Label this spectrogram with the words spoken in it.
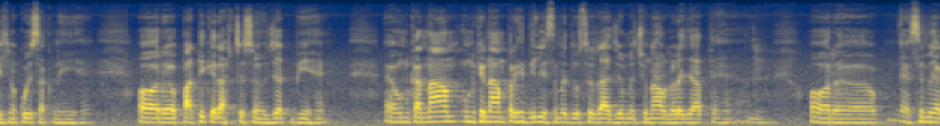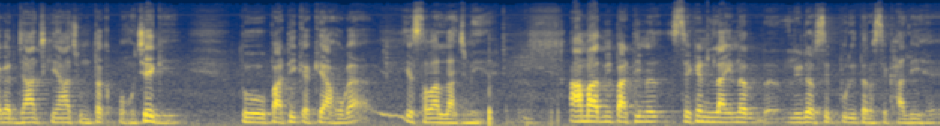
इसमें कोई शक नहीं है। और पार्टी के राष्ट्रीय संयोजक भी हैं। उनका नाम उनके नाम पर ही दिल्ली समेत दूसरे राज्यों में चुनाव लड़े जाते हैं। और ऐसे में अगर जाँच की आँच उन तक पहुंचेगी तो पार्टी का क्या होगा ये सवाल लाजमी है। आम आदमी पार्टी में सेकंड लाइनर लीडरशिप पूरी तरह से खाली है।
